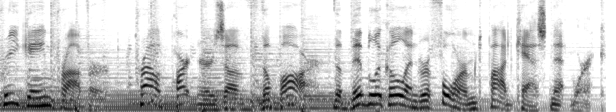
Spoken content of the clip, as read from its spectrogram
pregame proverb, proud partners of The Bar, the Biblical and Reformed Podcast Network.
